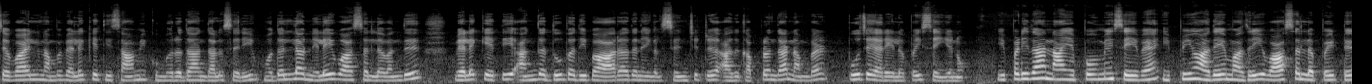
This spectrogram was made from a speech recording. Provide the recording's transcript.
செவ்வாயில் நம்ம விளக்கேற்றி சாமி கும்பிட்றதா இருந்தாலும் சரி முதல்ல நிலைவாசலில் வந்து விளக்கேற்றி அங்கே தூபதீப ஆராதனைகள் செஞ்சுட்டு அதுக்கப்புறம் தான் நம்ம பூஜை அறையில் போய் செய்யணும். இப்படி தான் நான் எப்போவுமே செய்வேன். இப்பயும் அதே மாதிரி வாசலில் போயிட்டு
